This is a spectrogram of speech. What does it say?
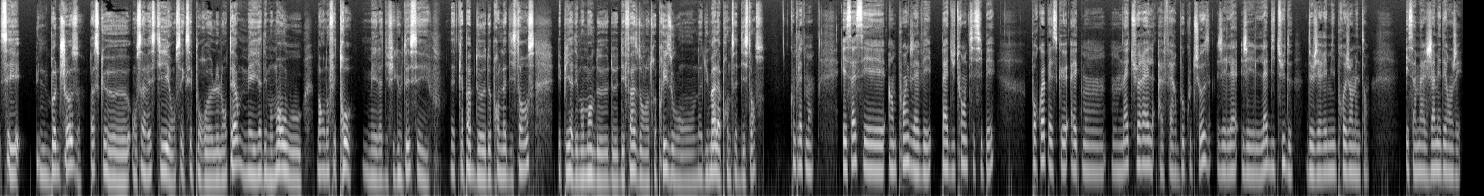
C'est une bonne chose parce que on s'investit on sait que c'est pour euh, le long terme, mais il y a des moments où bah, on en fait trop. Mais la difficulté, c'est d'être capable de, prendre la distance. Et puis il y a des moments de, de phases dans l'entreprise où on a du mal à prendre cette distance. Complètement. Et ça, c'est un point que j'avais pas du tout anticipé. Pourquoi? Parce que avec mon, naturel à faire beaucoup de choses, j'ai l'habitude de gérer mille projets en même temps. Et ça m'a jamais dérangé.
